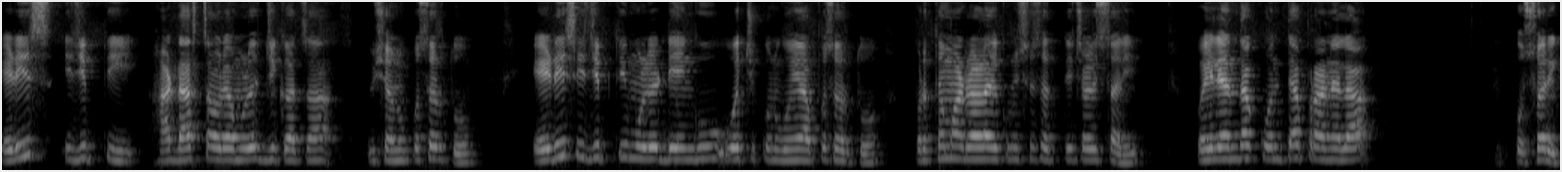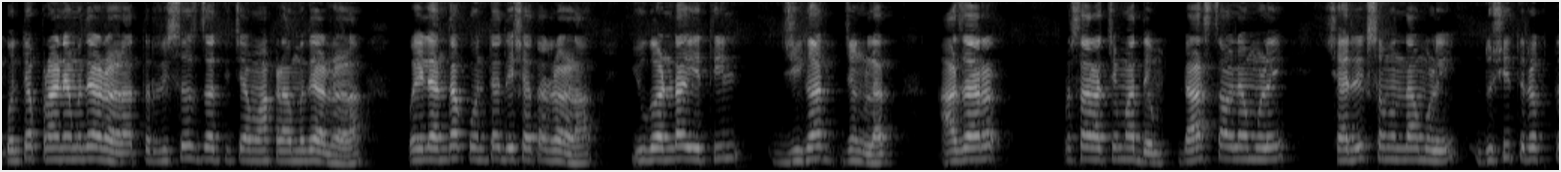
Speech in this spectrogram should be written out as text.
एडिस इजिप्ती हा डास चावल्यामुळे जिकाचा विषाणू पसरतो. एडिस इजिप्तीमुळे डेंग्यू व चिकनगुया पसरतो. प्रथम आढळला एकोणीसशे सत्तेचाळीस साली. पहिल्यांदा कोणत्या प्राण्याला सॉरी कोणत्या प्राण्यामध्ये आढळला तर रिसर्च जातीच्या माकडामध्ये आढळला. पहिल्यांदा कोणत्या देशात आढळला? युगांडा येथील जिघात जंगलात आजार प्रसाराचे माध्यम डास चावल्यामुळे शारीरिक संबंधामुळे दूषित रक्त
